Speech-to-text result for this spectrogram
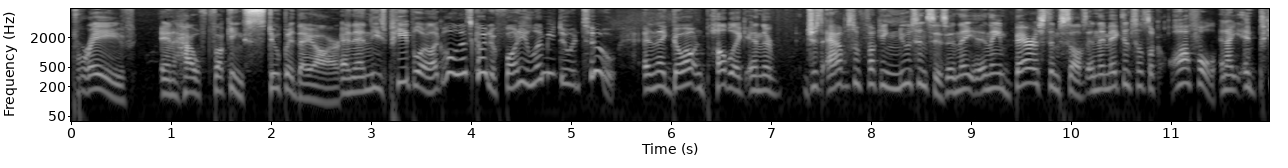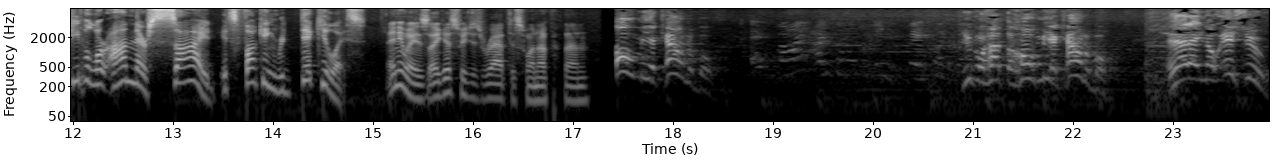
brave and how fucking stupid they are. And then these people are like, oh, that's kind of funny. Let me do it too. And they go out in public and they're just absolute fucking nuisances and they and they embarrass themselves and they make themselves look awful and I and people are on their side. It's fucking ridiculous. Anyways, I guess we just wrap this one up then. Hold me accountable. You're gonna have to hold me accountable. And that ain't no issue.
